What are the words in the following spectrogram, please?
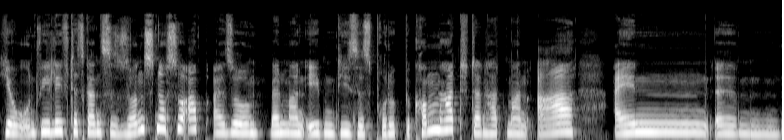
Jo, und wie lief das Ganze sonst noch so ab? Also, wenn man eben dieses Produkt bekommen hat, dann hat man A, ein, ähm,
